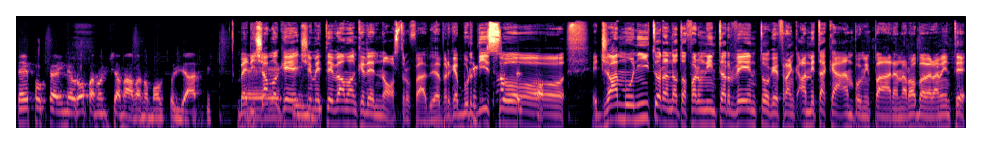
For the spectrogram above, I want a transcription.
all'epoca in Europa non ci amavano molto gli arbitri. Beh, diciamo Eh, che quindi- ci mettevamo anche del nostro, Fabio, eh, perché Burdisso è già ammonito, era andato a fare un intervento che franca- a metà campo, mi pare, una roba veramente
